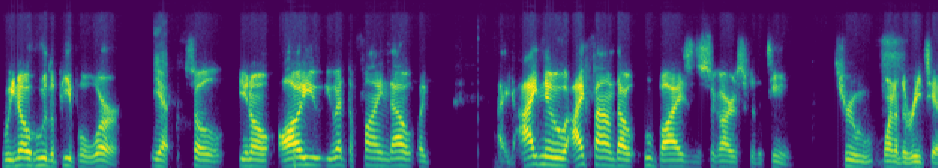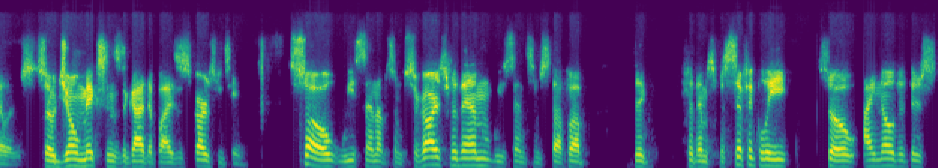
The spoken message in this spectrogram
we know who the people were. Yeah. So, you know, all you you had to find out like I, I knew I found out who buys the cigars for the team through one of the retailers. So Joe Mixon's the guy that buys the cigars for the team. So we sent up some cigars for them. We sent some stuff up to, for them specifically. So I know that there's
